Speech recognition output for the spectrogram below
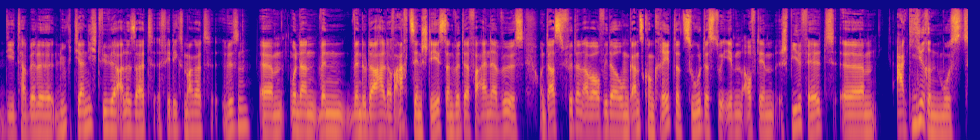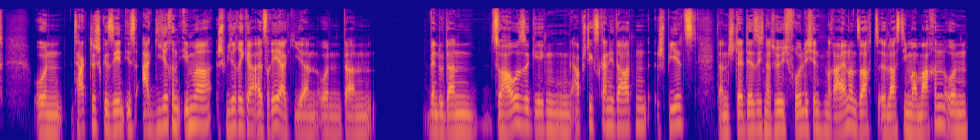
die Tabelle lügt ja nicht, wie wir alle seit Felix Magath wissen. Ähm, und dann, wenn, wenn du da halt auf 18 stehst, dann wird der Verein nervös. Und das führt dann aber auch wiederum ganz konkret dazu, dass du eben auf dem Spielfeld ähm, agieren musst. Und taktisch gesehen ist agieren immer schwieriger als reagieren. Und dann wenn du dann zu Hause gegen Abstiegskandidaten spielst, dann stellt der sich natürlich fröhlich hinten rein und sagt, äh, lass die mal machen. Und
